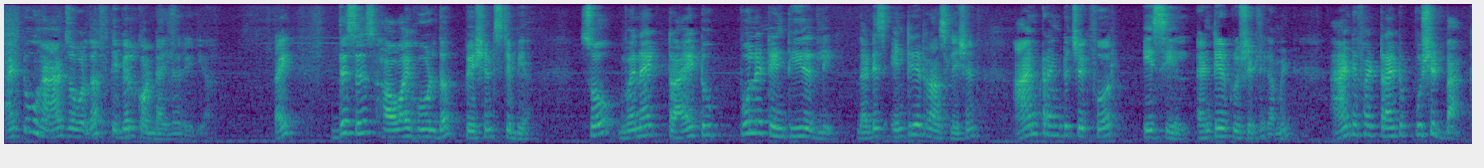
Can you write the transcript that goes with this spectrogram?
and two hands over the tibial condylar area. Right? This is how I hold the patient's tibia. So when I try to pull it anteriorly, that is anterior translation, I am trying to check for ACL, anterior cruciate ligament. And if I try to push it back,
